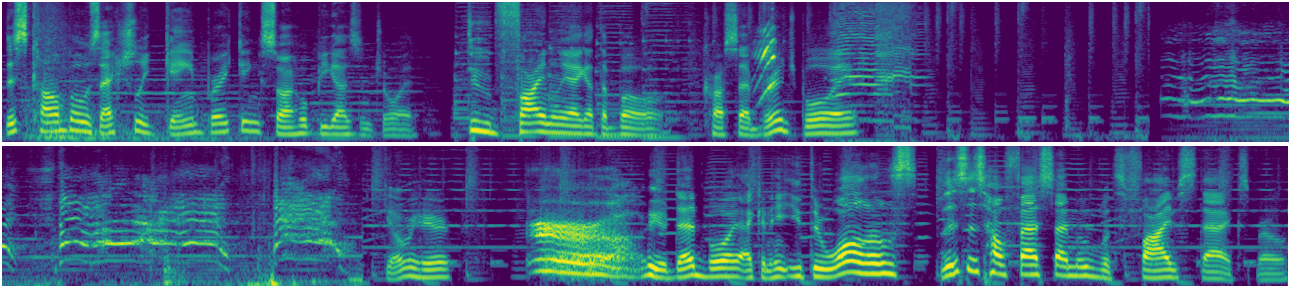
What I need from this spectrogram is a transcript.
This combo is actually game-breaking, so I hope you guys enjoy. Dude, finally I got the bow. Cross that bridge, boy. Get over here. Urgh, you're dead, boy. I can hit you through walls. This is how fast I move with five stacks, bro.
